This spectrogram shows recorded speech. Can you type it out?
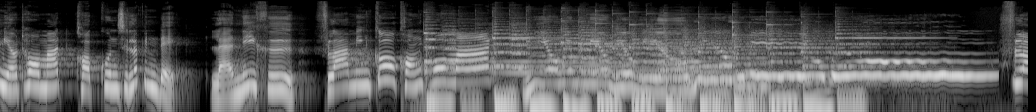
เหมียวโทมัสขอบคุณศิลปินเด็ก และนี่คือฟลามิงโกของโทมัสเมียวเมียวเมียวเมียวเมียวเมียวเมียวฟลา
